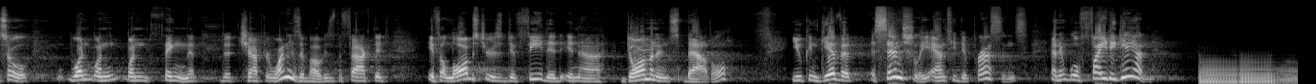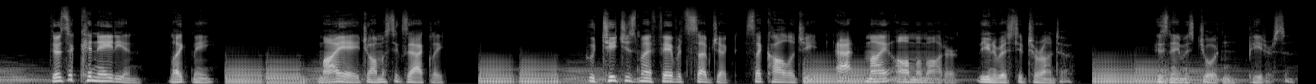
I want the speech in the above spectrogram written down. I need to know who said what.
Speaker 1: So one, one, one thing that, that chapter one is about is the fact that if a lobster is defeated in a dominance battle, you can give it essentially antidepressants and it will fight again.
Speaker 2: There's a Canadian, like me, my age almost exactly, who teaches my favorite subject, psychology, at my alma mater, the University of Toronto. His name is Jordan Peterson.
